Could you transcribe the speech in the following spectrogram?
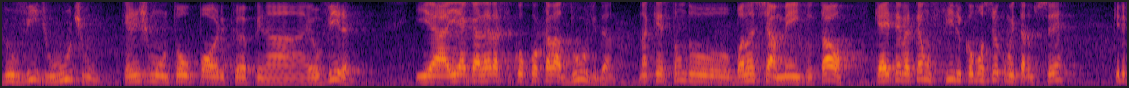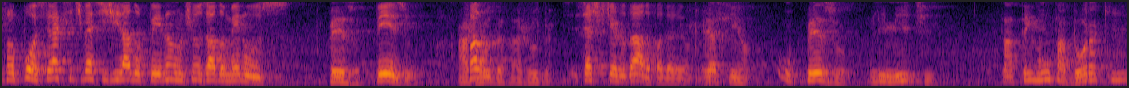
do vídeo último que a gente montou o Power Cup na Elvira. E aí a galera ficou com aquela dúvida na questão do balanceamento e tal. Que aí teve até um filho que eu mostrei o comentário pra você. Que ele falou, pô, será que se tivesse girado o pneu não tinha usado menos peso? Peso. Ajuda, Fala... ajuda. Você acha que tinha ajudado, Padre? É assim, ó, o peso limite, tá, tem montadora que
